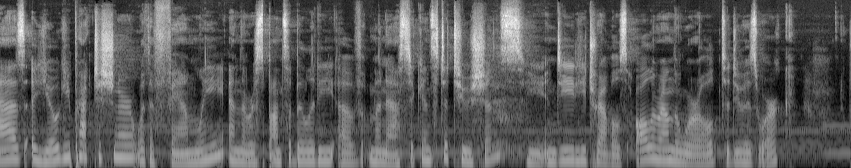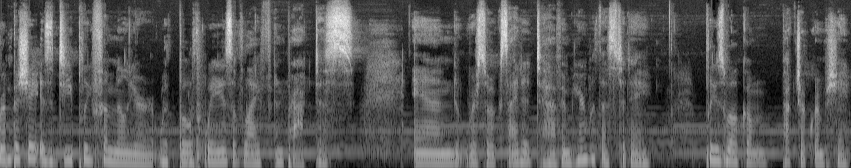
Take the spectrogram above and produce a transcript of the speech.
As a yogi practitioner with a family and the responsibility of monastic institutions, he indeed he travels all around the world to do his work. Rinpoche is deeply familiar with both ways of life and practice, and we're so excited to have him here with us today. Please welcome Phakchok Rinpoche.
